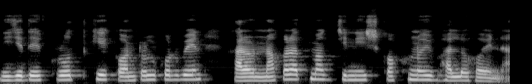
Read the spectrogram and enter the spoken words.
নিজেদের ক্রোধকে কন্ট্রোল করবেন, কারণ নকারাত্মক জিনিস কখনোই ভালো হয় না।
